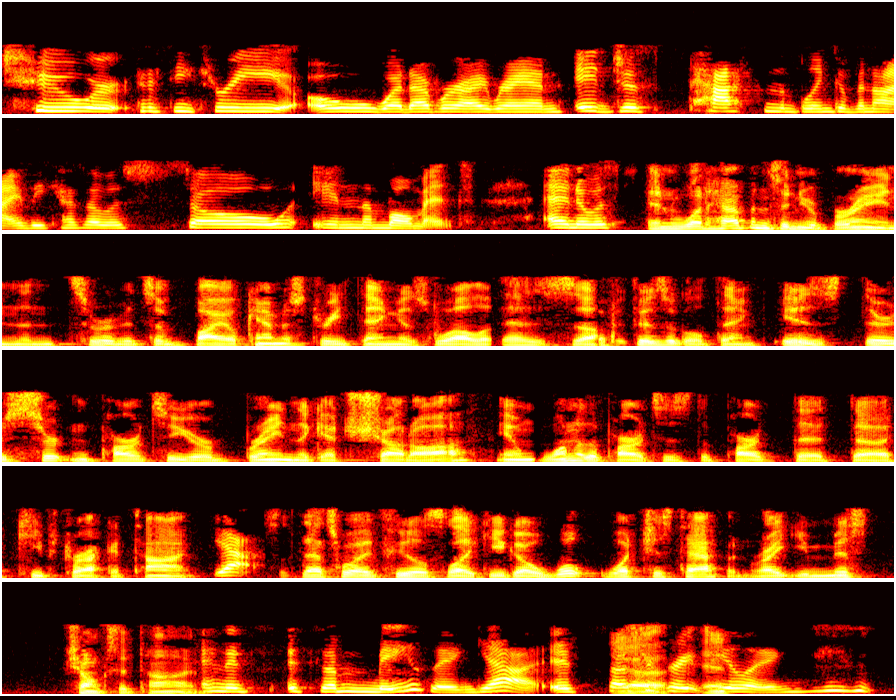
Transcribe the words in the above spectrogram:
52 or 53, oh, whatever I ran, it just passed in the blink of an eye because I was so in the moment. And it was And what happens in your brain, and sort of it's a biochemistry thing as well as a physical thing, is there's certain parts of your brain that get shut off, and one of the parts is the part that uh, keeps track of time. yeah. So that's why it feels like you go, whoa, what just happened, right? You missed chunks of time. And it's it's amazing. Yeah, it's such Yeah, a great and- feeling.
